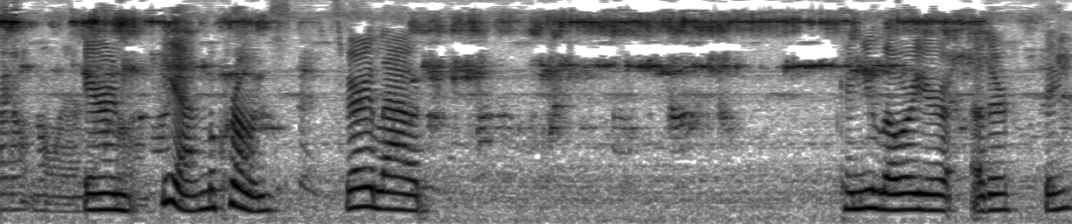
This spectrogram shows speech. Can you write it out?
I don't know where. Aaron yeah, McCrone's. It's very loud. Can you lower your other thing?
